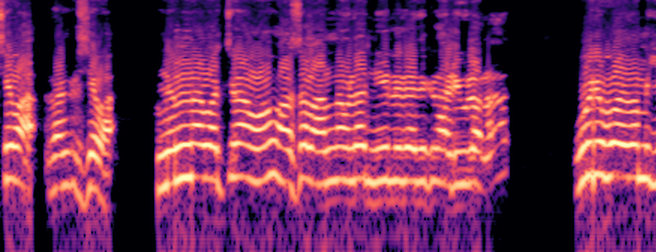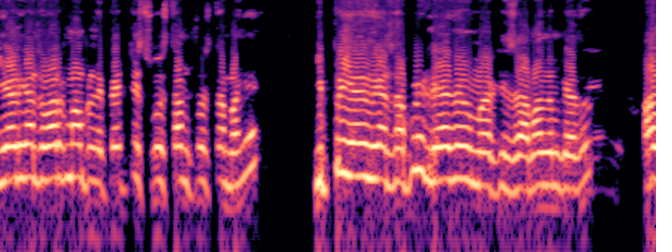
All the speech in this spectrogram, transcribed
శివ వెంకట శివ. నిన్న వచ్చినాము అసలు అన్నం లేదు నీళ్ళు లేదు ఇక్కడ అడవిలోన. ఊరికి పోదాం ఏడు గంటల వరకు మమ్మల్ని పెట్టి చూస్తాం చూస్తామని ఇప్పుడు ఎనిమిది గంటలప్పుడు లేదు మాకు సంబంధం లేదు. ఆడ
